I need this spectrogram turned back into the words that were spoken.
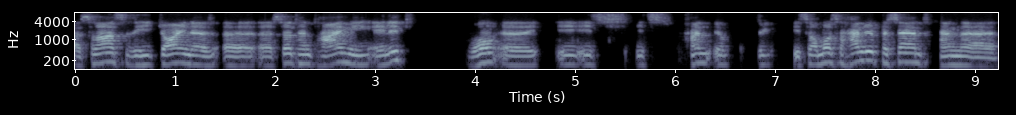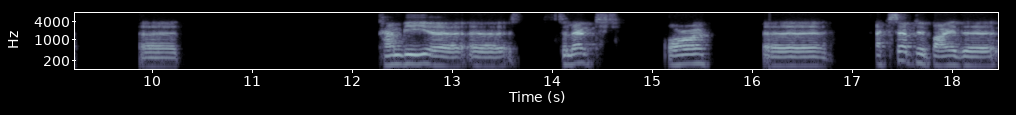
as long as he joined a, a, a certain time in elite, uh, it's, it's, it's almost 100% can, uh, uh, can be uh, uh, selected or uh, accepted by the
